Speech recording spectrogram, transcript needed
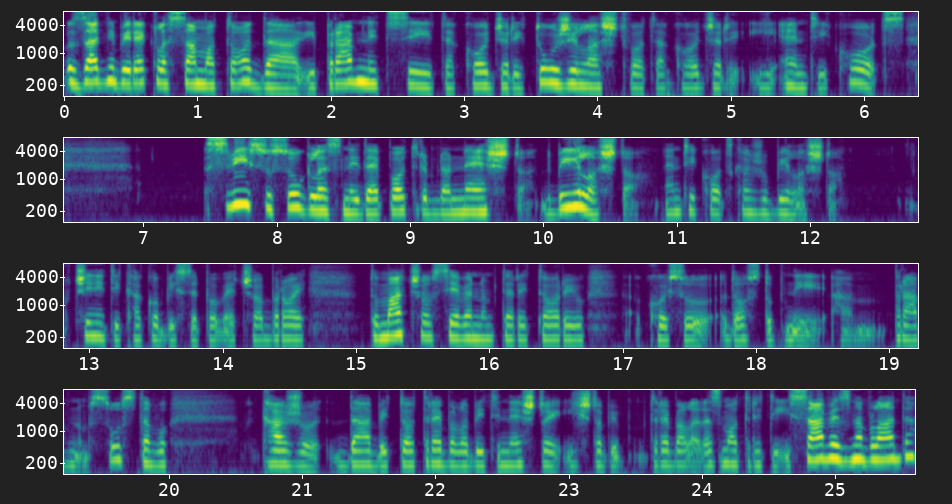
Zadnje bi rekla samo to da i pravnici, također i tužilaštvo, također i anti-courts, svi su suglasni da je potrebno nešto, bilo što, anti-courts kažu bilo što, učiniti kako bi se povećao broj tumača u sjevernom teritoriju koji su dostupni pravnom sustavu kažu da bi to trebalo biti nešto i što bi trebala razmotriti i savezna vlada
